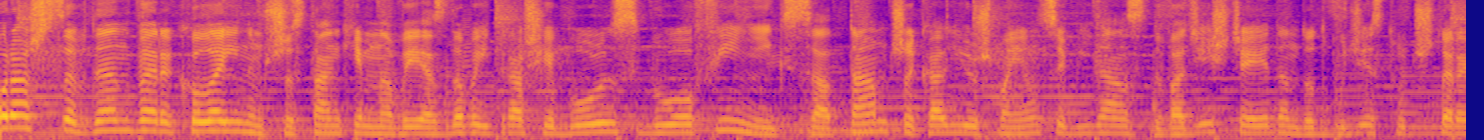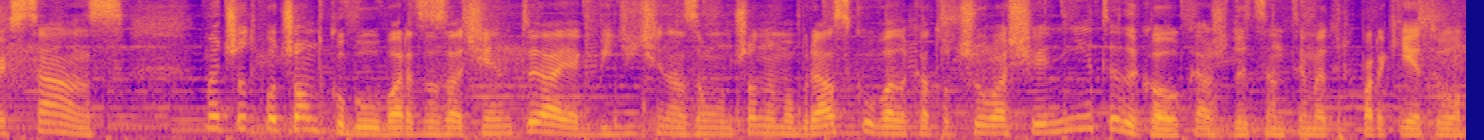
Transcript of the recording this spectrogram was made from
Porażce w Denver kolejnym przystankiem na wyjazdowej trasie Bulls było Phoenix, a tam czekali już mający bilans 21 do 24 Suns. Mecz od początku był bardzo zacięty, a jak widzicie na załączonym obrazku walka toczyła się nie tylko o każdy centymetr parkietu.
